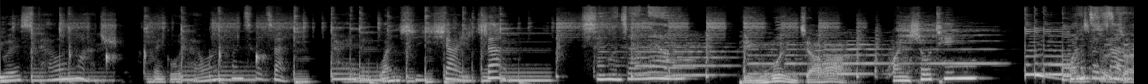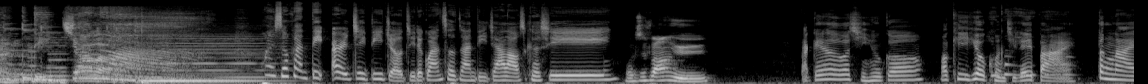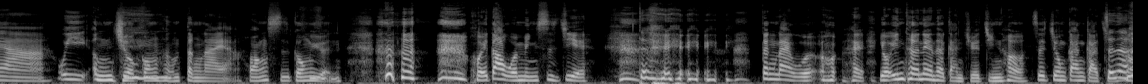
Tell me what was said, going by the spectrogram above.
US 台湾 Watch 美国台湾观测站，台美关系下一站。新闻加料，评论加辣，欢迎收听观测站底加啦。欢迎收看第二季第九集的观测站底加啦，我是可心，我是方瑜。大家好，我是香哥，我去休困一礼拜。邓来啊，为恒久公恒邓来啊，黄石公园，回到文明世界。对，邓来我 嘿有 internet 的感觉，今后这种尴尬真的。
